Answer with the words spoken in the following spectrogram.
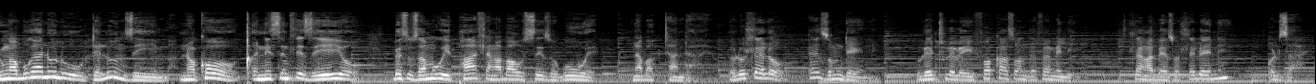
lungabuka lulude lunzima. Nokho qinisa inhliziyo bese uzama ukuyiphahla ngaba usizo kuwe nabakuthandayo. Lolu hlelo ezomndeni ulethulelwe yi-focus on the family sihlangabezwa ohlelweni oluzayo.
